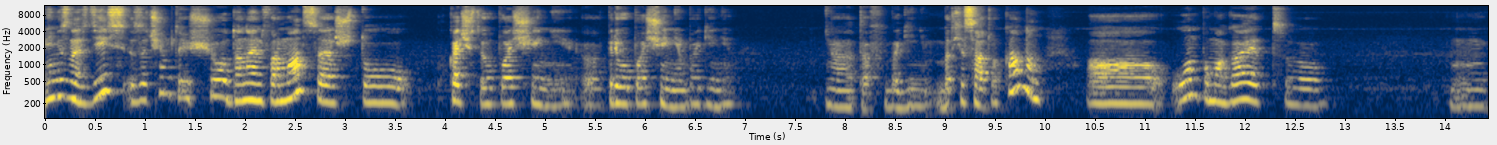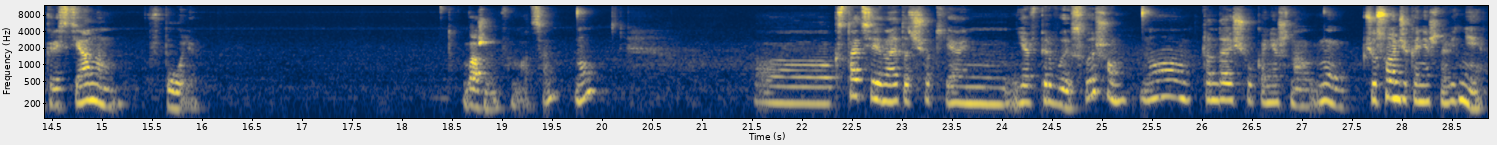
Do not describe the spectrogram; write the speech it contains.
Я не знаю, здесь зачем-то еще дана информация, что в качестве воплощения, э, перевоплощения богини, э, это богини Бадхисатва Канан, э, он помогает крестьянам в поле. Важная информация. Ну, кстати, на этот счет я, я впервые слышу, но тогда еще, конечно, ну, Чусонджи, конечно, виднее.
